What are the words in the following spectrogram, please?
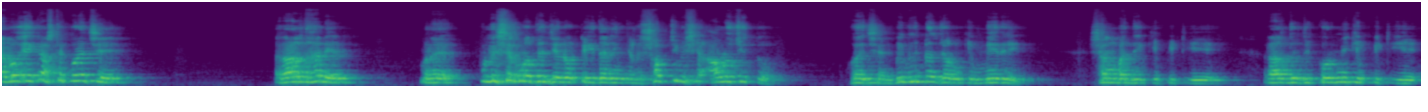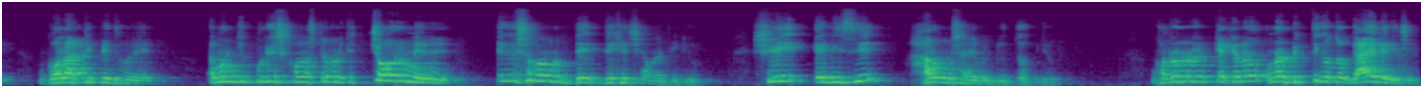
এবং এই কাজটা করেছে রাজধানীর মানে পুলিশের মধ্যে যে লোকটা ইদানিংকালে সবচেয়ে বেশি আলোচিত হয়েছেন, বিভিন্ন জনকে মেরে সাংবাদিককে পিটিয়ে, রাজনৈতিক কর্মীকে পিটিয়ে, গলা টিপে ধরে এমনকি পুলিশ কনস্টেবলকে চর মেরে, এগুলো সব আমরা দেখেছি আমরা ভিডিও। সেই এডিসি হারুন সাহেবের বিরুদ্ধে অভিযোগ। ঘটনাটা কেন? ওনার ব্যক্তিগত গায়ে লেগেছিল।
